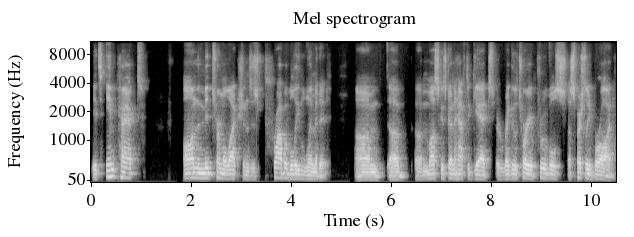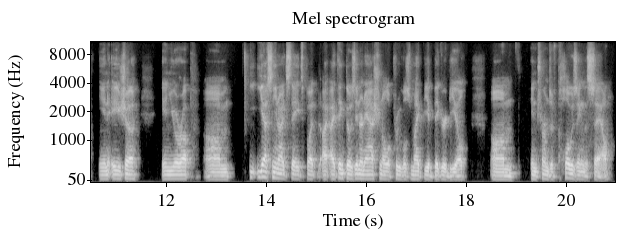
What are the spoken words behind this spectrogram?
its impact on the midterm elections is probably limited. Um, uh, uh, Musk is going to have to get regulatory approvals, especially abroad in Asia, in Europe. Um, yes, in the United States, but I, I, think those international approvals might be a bigger deal um, in terms of closing the sale.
